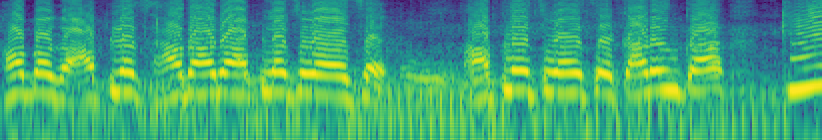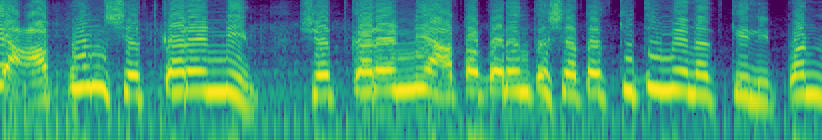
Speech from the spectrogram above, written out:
हा बघा आपल्याच हा दादा आपल्याच वयाचा आहे आपल्याच व्हायचं आहे. कारण का? की आपण शेतकऱ्यांनी शेतकऱ्यांनी आतापर्यंत शेतात किती मेहनत केली? पण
